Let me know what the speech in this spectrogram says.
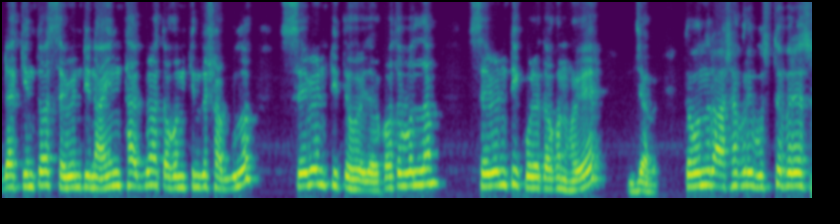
এটা কিন্তু আর সেভেন্টি নাইন থাকবে না, তখন কিন্তু সবগুলো সেভেন্টিতে হয়ে যাবে। কত বললাম? সেভেন্টি করে তখন হয়ে যাবে। তো বন্ধুরা, আশা করি বুঝতে পেরেছ।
